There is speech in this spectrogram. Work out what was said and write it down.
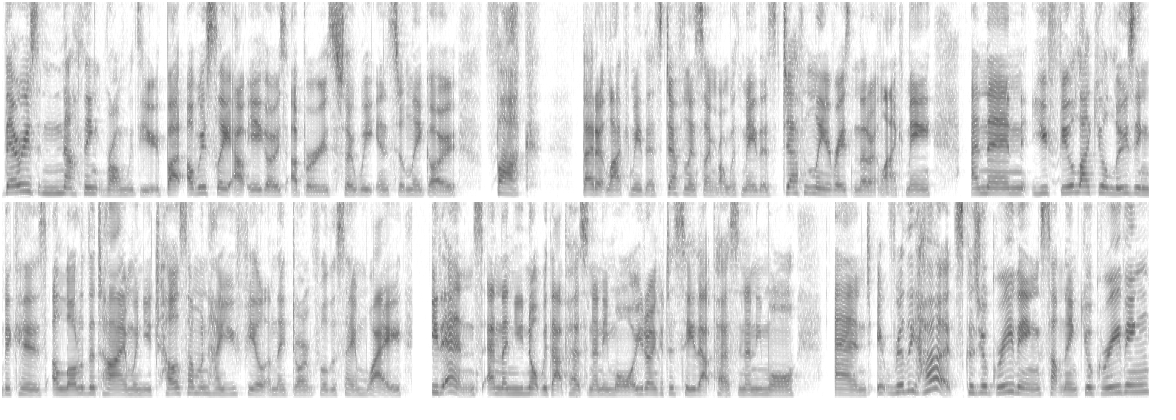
there is nothing wrong with you. But obviously our egos are bruised. So we instantly go, fuck, they don't like me. There's definitely something wrong with me. There's definitely a reason they don't like me. And then you feel like you're losing because a lot of the time when you tell someone how you feel and they don't feel the same way, it ends and then you're not with that person anymore or you don't get to see that person anymore and it really hurts because you're grieving something you're grieving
